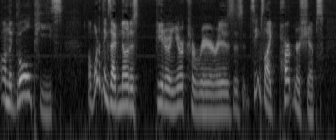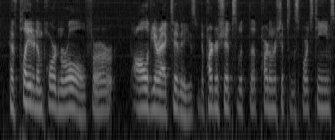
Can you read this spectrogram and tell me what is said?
on the goal piece, uh, one of the things I've noticed, Peter, in your career is, is it seems like partnerships have played an important role for all of your activities. The partnerships with the part ownerships and the sports teams,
